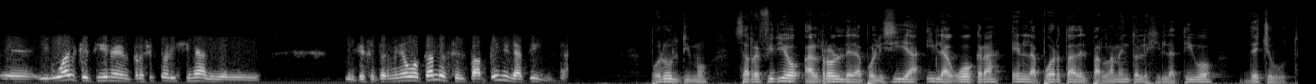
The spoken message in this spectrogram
eh, igual que tiene el proyecto original y el, y el que se terminó votando es el papel y la tinta por último, se refirió al rol de la policía y la UOCRA en la puerta del Parlamento Legislativo de Chubut.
